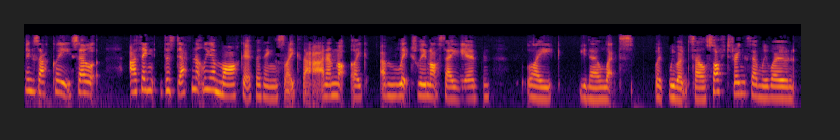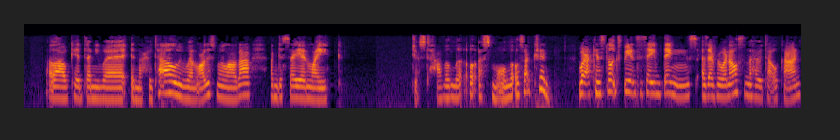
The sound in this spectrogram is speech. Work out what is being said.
exactly. So I think there's definitely a market for things like that, and I'm not like I'm literally not saying like you know let's like we won't sell soft drinks and we won't allow kids anywhere in the hotel. We won't allow this, we won't allow that. I'm just saying like just have a little a small little section where I can still experience the same things as everyone else in the hotel can,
